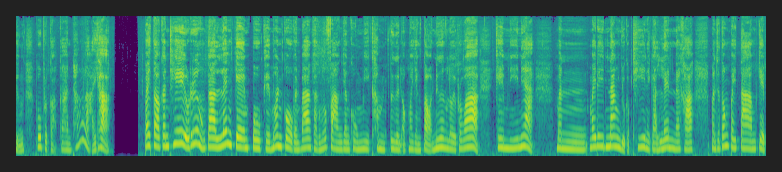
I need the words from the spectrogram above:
ถึงผู้ประกอบการทั้งหลายค่ะ ไปต่อกันที่เรื่องของการเล่นเกมโปเกมอนโกกันบ้างค่ะคุณผู้ฟังยังคงมีคำเตือนออกมาอย่างต่อเนื่องเลย เพราะว่าเกมนี้เนี่ยมันไม่ได้นั่งอยู่กับที่ในการเล่นนะคะ มันจะต้องไปตามเก็บ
